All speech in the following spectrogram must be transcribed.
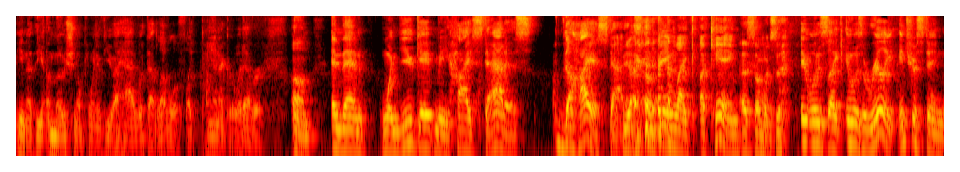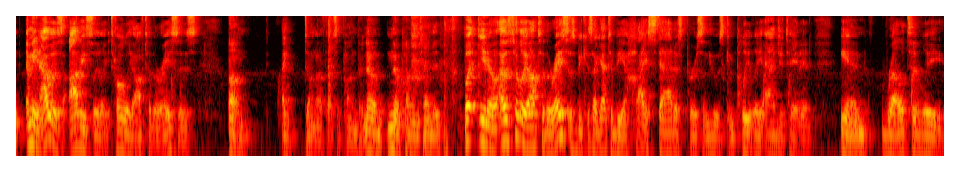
you know the emotional point of view i had with that level of like panic or whatever um and then when you gave me high status the highest status Yeah. of being like a king As some would say. it was like it was a really interesting i mean i was obviously like totally off to the races um i don't know if that's a pun but no no pun intended but you know i was totally off to the races because i got to be a high status person who was completely agitated and relatively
